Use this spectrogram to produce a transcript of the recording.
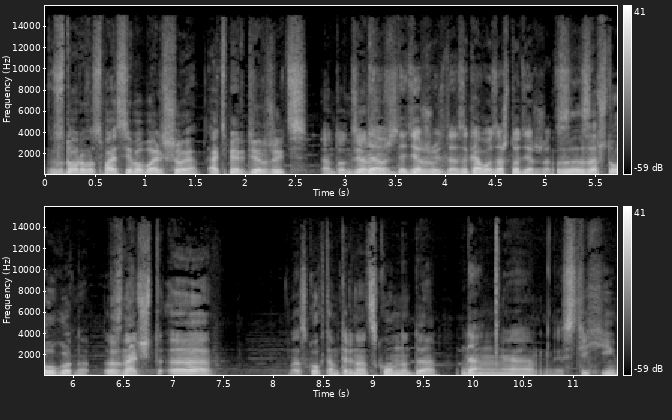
Здорово, спасибо большое. А теперь держитесь. Антон, держишься? Да, да, держусь, да. За кого? За что держаться? За, за что угодно. Значит, э, сколько там, 13 комнат, да? Да. Э, стихи.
